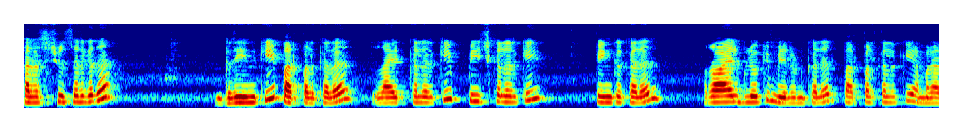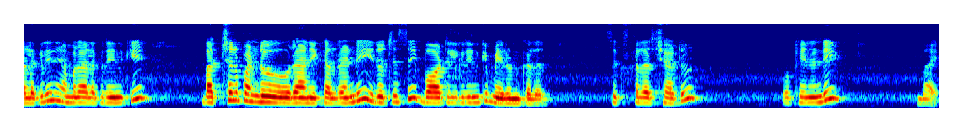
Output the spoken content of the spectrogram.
కలర్స్ చూసారు కదా? గ్రీన్కి పర్పుల్ కలర్ లైట్ కలర్కి పీచ్ కలర్కి పింక్ కలర్ రాయల్ బ్లూకి మెరూన్ కలర్ పర్పుల్ కలర్కి ఎమరాల గ్రీన్ ఎమరాల గ్రీన్కి బచ్చల పండు రాణి కలర్ అండి. ఇది వచ్చేసి బాటిల్ గ్రీన్కి maroon colour. Six colour shot. ఓకేనండి? బాయ్.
